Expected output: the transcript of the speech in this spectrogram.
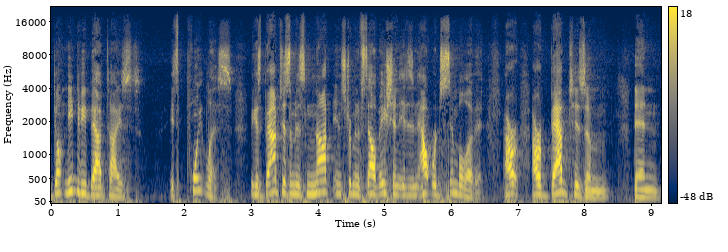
don't need to be baptized it's pointless because baptism is not an instrument of salvation, it is an outward symbol of it. Our, our baptism, then,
